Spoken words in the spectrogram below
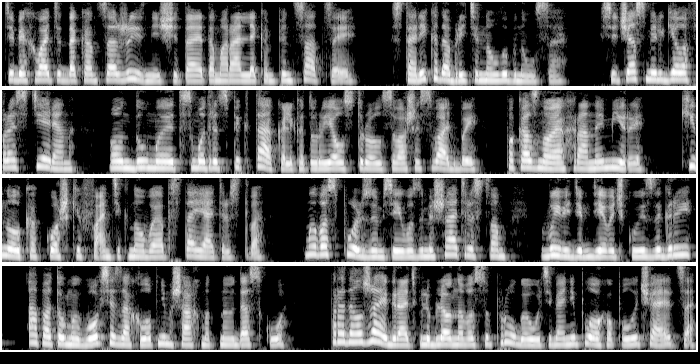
Тебе хватит до конца жизни, считая это моральной компенсацией. Старик одобрительно улыбнулся. Сейчас Мельгелов растерян, он думает, смотрит спектакль, который я устроил с вашей свадьбой, показной охраны Миры. Кинул, как кошки, фантик новые обстоятельства. Мы воспользуемся его замешательством, выведем девочку из игры, а потом и вовсе захлопнем шахматную доску. Продолжай играть влюбленного супруга, у тебя неплохо получается.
